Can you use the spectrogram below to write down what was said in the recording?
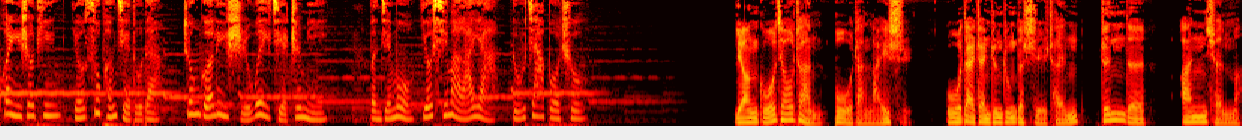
欢迎收听由苏鹏解读的《中国历史未解之谜》，本节目由喜马拉雅独家播出。两国交战不斩来使，古代战争中的使臣真的安全吗？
